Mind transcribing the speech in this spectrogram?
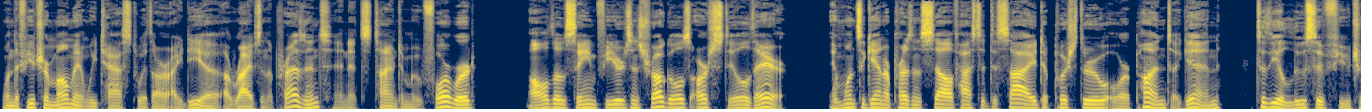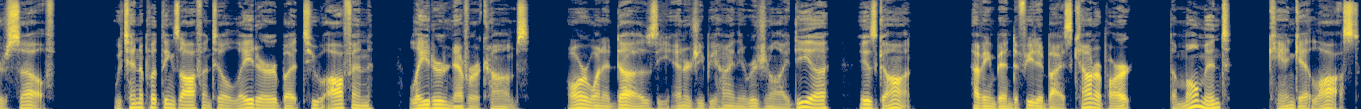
When the future moment we tasked with our idea arrives in the present and it's time to move forward, all those same fears and struggles are still there. And once again, our present self has to decide to push through or punt again to the elusive future self. We tend to put things off until later, but too often, later never comes. Or when it does, the energy behind the original idea is gone. Having been defeated by its counterpart, the moment can get lost.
